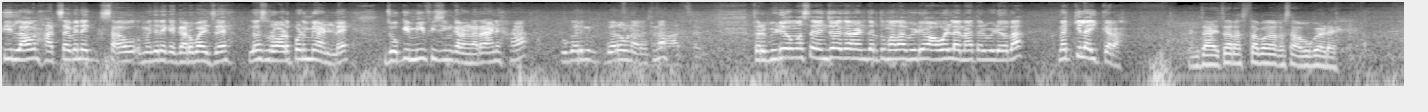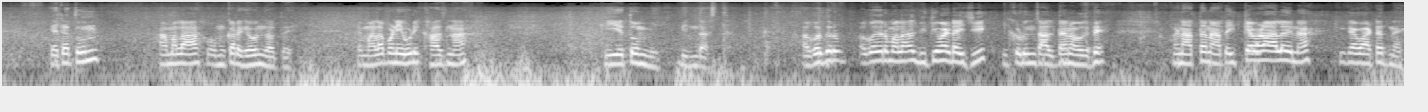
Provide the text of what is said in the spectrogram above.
ती लावून हातसावेन एक साव म्हणजे नाही काय गरवायचं आहे प्लस रॉड पण मी आणलाय जो की मी फिशिंग करणार आहे. आणि हा तू गरी गरवणारच ना. तर व्हिडिओ मस्त एन्जॉय करा आणि जर तुम्हाला व्हिडिओ आवडला ना तर व्हिडिओला नक्की लाईक करा. आणि जायचा रस्ता बघा कसा अवघड आहे. याच्यातून आम्हाला ओमकार घेऊन जातो आहे मला पण एवढी खाज ना की येतो मी बिंदास्त. अगोदर अगोदर मला भीती वाटायची इकडून चालताना वगैरे. पण आता ना आता इतक्या वेळा आलो आहे ना की काय वाटत नाही.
